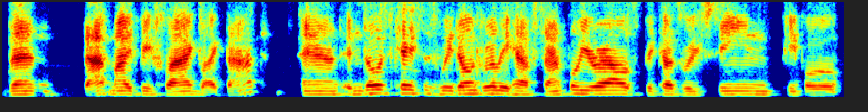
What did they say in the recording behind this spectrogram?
then that might be flagged like that. And in those cases, we don't really have sample URLs because we've seen people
